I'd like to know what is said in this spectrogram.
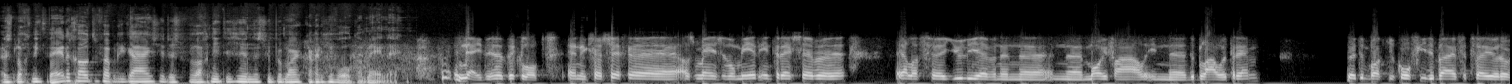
is nog niet een hele grote fabrikage. Dus verwacht niet dat je een supermarktkarretje vol kan meenemen. Nee, dat, klopt. En ik zou zeggen, eh, als mensen nog meer interesse hebben... 11 juli hebben we een, eh, een, eh, mooi verhaal in eh, de Blauwe Tram. Met een bakje koffie erbij voor 2,50 euro.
